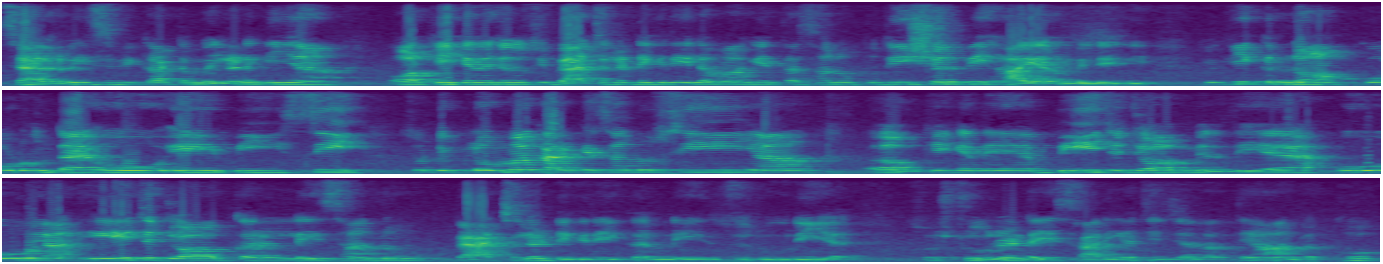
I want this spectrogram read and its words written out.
ਸੈਲਰੀਜ਼ ਵੀ ਘੱਟ ਮਿਲਣਗੀਆਂ ਔਰ ਕੀ ਕਹਿੰਦੇ ਜਦੋਂ ਅਸੀਂ ਬੈਚਲਰ ਡਿਗਰੀ ਲਵਾਂਗੇ ਤਾਂ ਸਾਨੂੰ ਪੋਜੀਸ਼ਨ ਵੀ ਹਾਇਰ ਮਿਲੇਗੀ ਕਿਉਂਕਿ ਇੱਕ ਨੌਕ ਕੋਡ ਹੁੰਦਾ ਹੈ O, A, B, C so diploma ਕਰਕੇ ਸਾਨੂੰ C ਜਾਂ ਕੀ ਕਹਿੰਦੇ ਆ, B 'ਚ ਜੌਬ ਮਿਲਦੀ ਹੈ। O ਜਾਂ A 'ਚ ਜੌਬ ਕਰਨ ਲਈ ਸਾਨੂੰ ਬੈਚਲਰ ਡਿਗਰੀ ਕਰਨੀ ਜ਼ਰੂਰੀ ਹੈ। ਸੋ ਸਟੂਡੈਂਟ ਇਹ ਸਾਰੀਆਂ ਚੀਜ਼ਾਂ ਦਾ ਧਿਆਨ ਰੱਖੋ।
